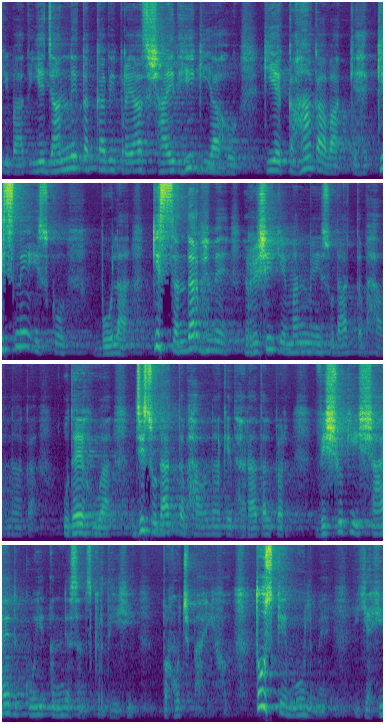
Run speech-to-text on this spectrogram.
की बात। ये जानने तक का भी प्रयास शायद ही किया हो कि ये कहाँ का वाक्य है, किसने इसको बोला, किस संदर्भ में ऋषि के मन में इस उदात्त भावना का उदय हुआ, जिस उदात्त भावना के धरातल पर विश्व की शायद कोई अन्य संस्कृति ही पहुँच पाई हो। तो उसके मूल में यही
